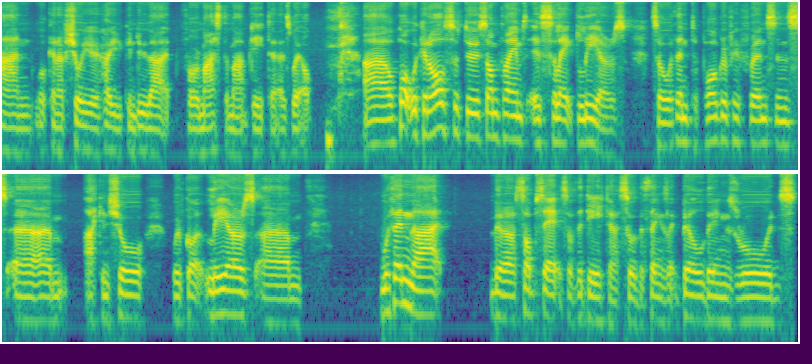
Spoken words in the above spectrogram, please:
and we'll kind of show you how you can do that for master map data as well. Uh, what we can also do sometimes is select layers. So within topography for instance um, I can show we've got layers. Um, within that there are subsets of the data, so the things like buildings, roads,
